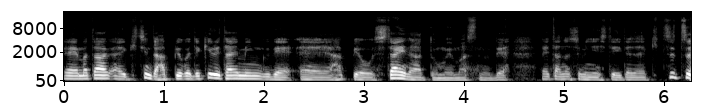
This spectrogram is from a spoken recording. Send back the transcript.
えー、また、えー、きちんと発表ができるタイミングで、えー、発表をしたいなと思いますので、えー、楽しみにしていただきつつ、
